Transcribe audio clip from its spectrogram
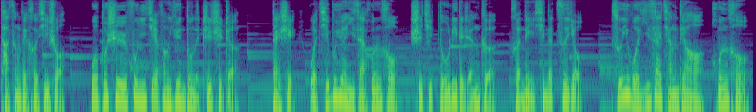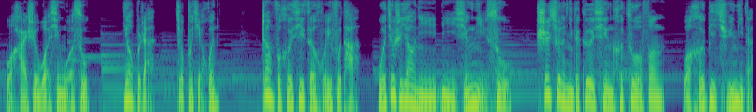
她曾对荷西说：“我不是妇女解放运动的支持者，但是我极不愿意在婚后失去独立的人格和内心的自由，所以我一再强调，婚后我还是我行我素，要不然就不结婚。”丈夫荷西则回复她：“我就是要你你行你素，失去了你的个性和作风，我何必娶你呢？”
